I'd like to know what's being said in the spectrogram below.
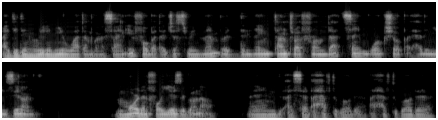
I didn't really knew what I'm gonna sign in for, but I just remembered the name Tantra from that same workshop I had in New Zealand more than four years ago now. And I said, I have to go there. I have to go there.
